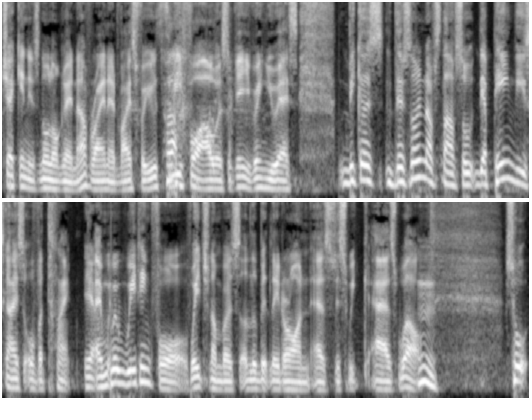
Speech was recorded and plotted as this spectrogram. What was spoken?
check in is no longer enough, Ryan. Advice for you three, four hours, okay? You're going US. Because there's not enough staff. So they're paying these guys over time. Yeah. And we're waiting for wage numbers a little bit later on as this week as well. Hmm. So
